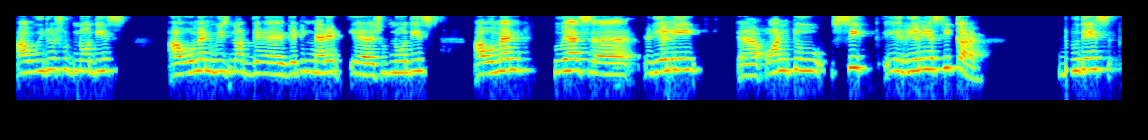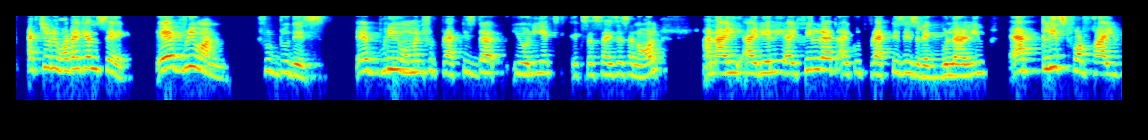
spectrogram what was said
a widow should know this, a woman who is not getting married uh, should know this, a woman who has uh, really uh, want to seek, really a seeker, do this. Actually, what I can say, everyone should do this. Every woman should practice the yoni ex exercises and all and i i really i feel that i could practice this regularly at least for 5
